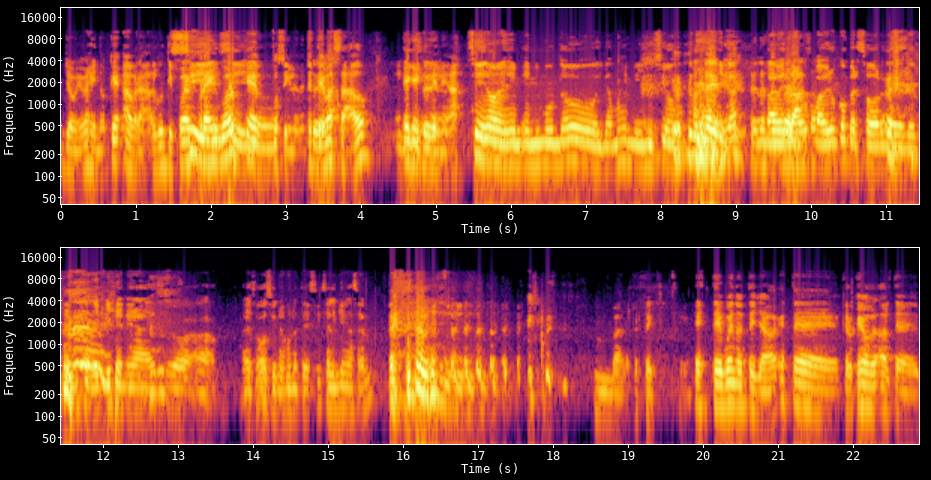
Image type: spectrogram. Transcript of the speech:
Yo me imagino que habrá algún tipo de Sí, framework sí, que yo- posiblemente esté basado en. XGNA. Sí, no, en, en mi mundo, digamos, en mi ilusión fantástica, va, a haber va a haber un conversor de, de, de XGNA a eso, a, a eso, o si no es una tesis, si alguien quiere hacerlo. Vale, perfecto. Este, bueno, este ya, este, creo que te-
